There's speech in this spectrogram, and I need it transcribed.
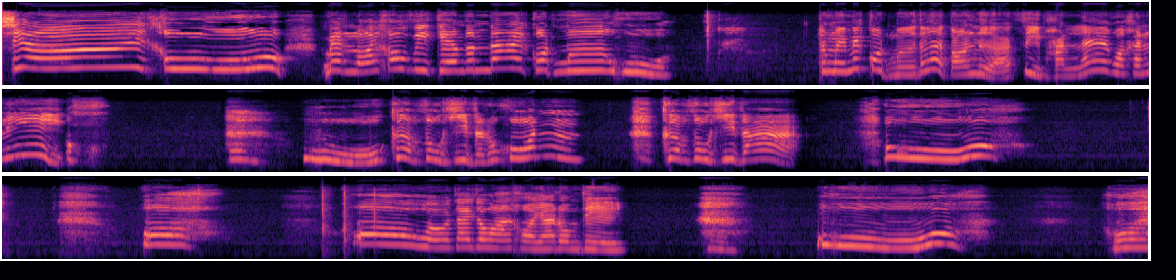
เชยเอ้ยโอ้เบ็ดร้อยเข้าฟรีเกมจนได้กดมือโอ้ทำไมไม่กดมือตั้งแต่ตอนเหลือสี่พันแรกวะคันลี่โอ้โหเกือบสู่ขีดอะทุกคน เกือบสู่ขีดอะโอ้โห โอ้โอ้หัวใจะวายขอยาดมทีโอ้โหโอ้ย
